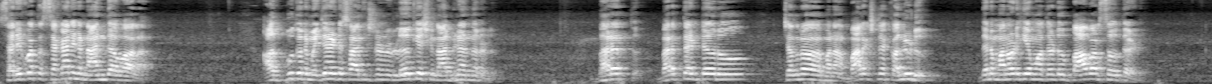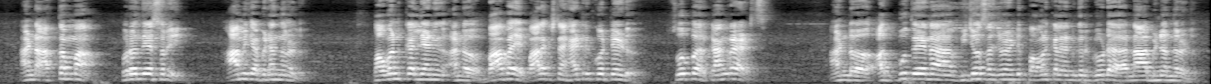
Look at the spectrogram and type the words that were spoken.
సరికొత్త శకానికి నాంది అవ్వాలా? అద్భుతమైన మెజారిటీ సాధించిన లోకేష్కి నా అభినందనలు. భరత్ భరత్ అంటే ఎవరు? చంద్ర మన బాలకృష్ణ కల్లుడు. దాని మనోడికి ఏమవుతాడు? బావర్స్ అవుతాడు. అండ్ అత్తమ్మ పురంధేశ్వరి ఆమెకి అభినందనలు. పవన్ కళ్యాణ్ అండ్ బాబాయ్ బాలకృష్ణ హ్యాట్రిక్ కొట్టాడు. సూపర్ కాంగ్రాట్స్ అండ్ అద్భుతమైన విజయం సంచటువంటి పవన్ కళ్యాణ్ గారికి కూడా నా అభినందనలు.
